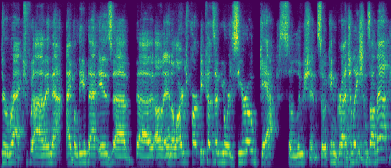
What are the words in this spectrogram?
Direct. Uh, and that, I believe that is in a large part because of your zero gap solution. So congratulations on that.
